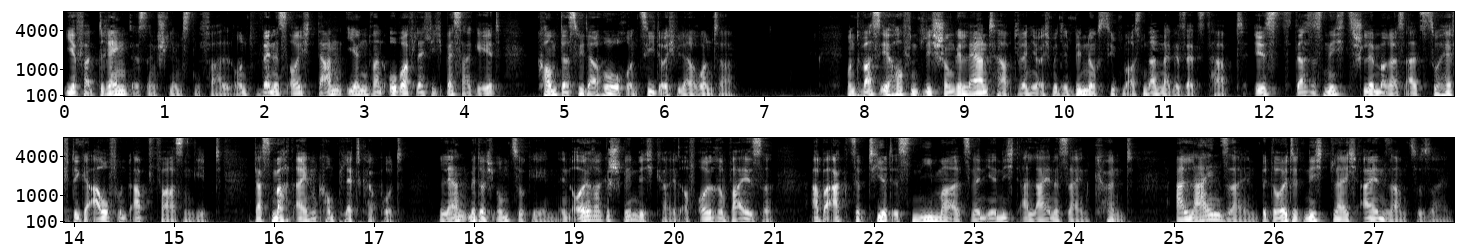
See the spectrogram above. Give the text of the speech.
Ihr verdrängt es im schlimmsten Fall und wenn es euch dann irgendwann oberflächlich besser geht, kommt das wieder hoch und zieht euch wieder runter. Und was ihr hoffentlich schon gelernt habt, wenn ihr euch mit den Bindungstypen auseinandergesetzt habt, ist, dass es nichts Schlimmeres als zu heftige Auf- und Abphasen gibt. Das macht einen komplett kaputt. Lernt mit euch umzugehen, in eurer Geschwindigkeit, auf eure Weise, aber akzeptiert es niemals, wenn ihr nicht alleine sein könnt. Allein sein bedeutet nicht gleich einsam zu sein.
